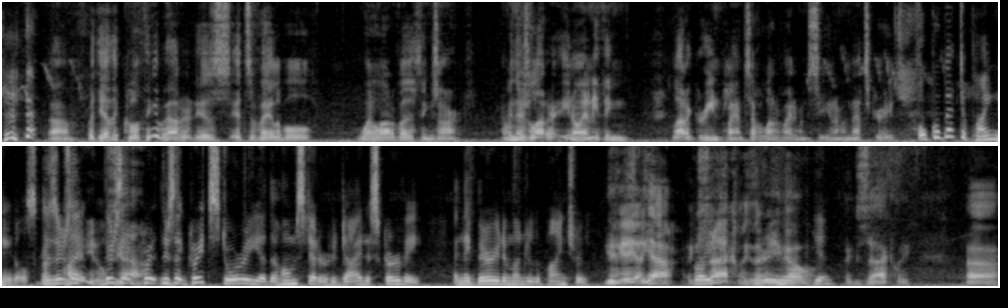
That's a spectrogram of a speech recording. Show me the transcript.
um, but the other cool thing about it is it's available when a lot of other things aren't. I mean, there's a lot of you know anything. A lot of green plants have a lot of vitamin C in them, and that's great. Oh, go back to pine needles because there's that needles, there's yeah. that great there's that great story of the homesteader who died of scurvy and they buried him under the pine tree. Yeah, yeah, yeah exactly. There you go. yeah. Exactly. Uh,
